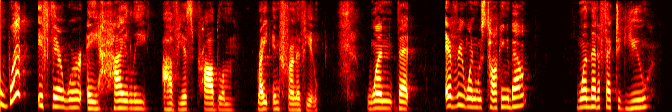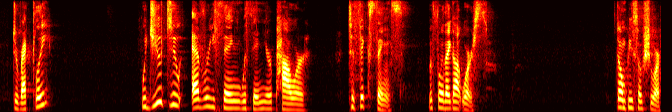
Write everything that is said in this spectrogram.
what if there were a highly obvious problem right in front of you? One that everyone was talking about? One that affected you directly? Would you do everything within your power to fix things before they got worse? Don't be so sure.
